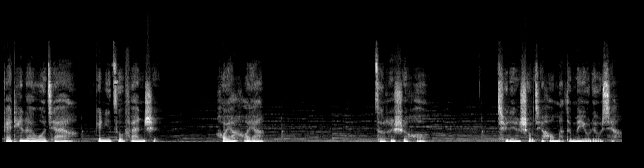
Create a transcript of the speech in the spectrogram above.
改天来我家呀，给你做饭吃。好呀，好呀。走的时候，却连手机号码都没有留下。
